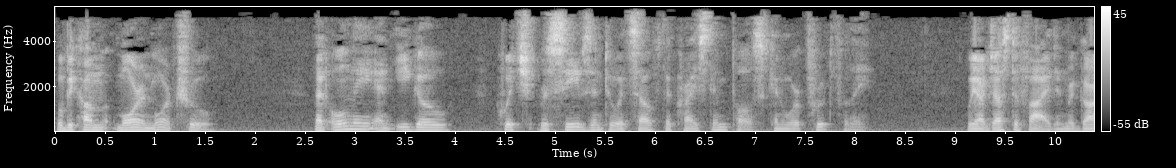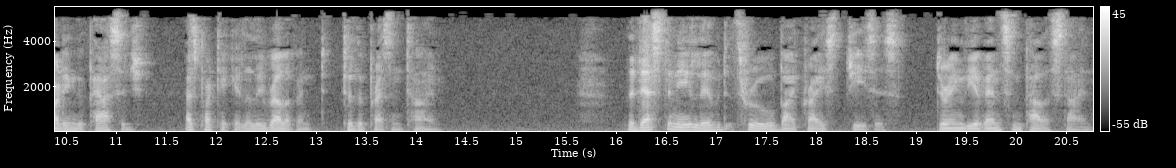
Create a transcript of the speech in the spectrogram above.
will become more and more true, that only an ego which receives into itself the Christ impulse can work fruitfully, we are justified in regarding the passage as particularly relevant to the present time. The destiny lived through by Christ Jesus during the events in Palestine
